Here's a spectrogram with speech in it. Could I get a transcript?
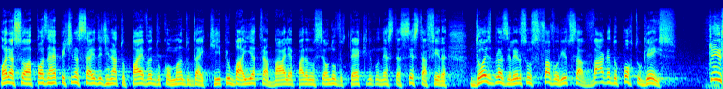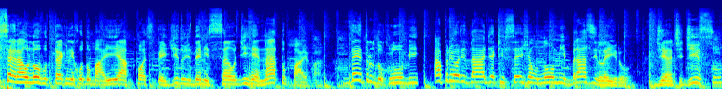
Olha só, após a repentina saída de Renato Paiva do comando da equipe, o Bahia trabalha para anunciar um novo técnico nesta sexta-feira. Dois brasileiros são os favoritos à vaga do português. Quem será o novo técnico do Bahia após pedido de demissão de Renato Paiva? Dentro do clube, a prioridade é que seja um nome brasileiro. Diante disso,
